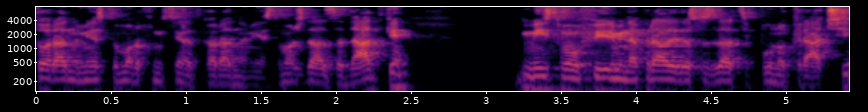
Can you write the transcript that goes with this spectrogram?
to radno mjesto mora funkcionirati kao radno mjesto. Možda da zadatke. Mi smo u firmi napravili da su zadaci puno kraći,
